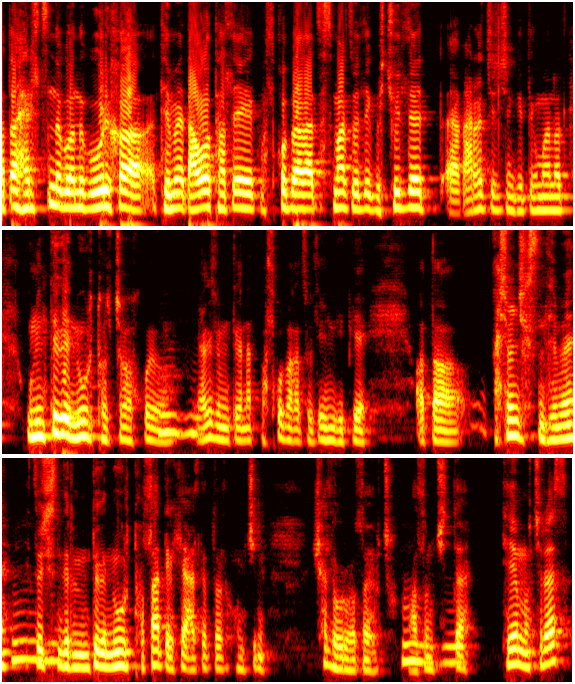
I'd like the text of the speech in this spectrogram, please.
одоо харилцсан нөгөө нэг өөрийнхөө тийм ээ давуу талыг болохгүй байгаа засмаар зүйлийг бичүүлээд гаргаж ирж гэдэг маань бол үнэнтэйгээ нүүр тулж байгаа байхгүй юу? Яг л үнэнтэйгээ над болохгүй байгаа зүйл энэ гэдгээ одоо гашуунж гисэн тийм ээ хэцүү гисэн дэр үнэнтэйгээ нүүр тулаад ирэхээ алдаад хүн чинь шал өөр болоо явчих боломжтой. Тийм учраас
